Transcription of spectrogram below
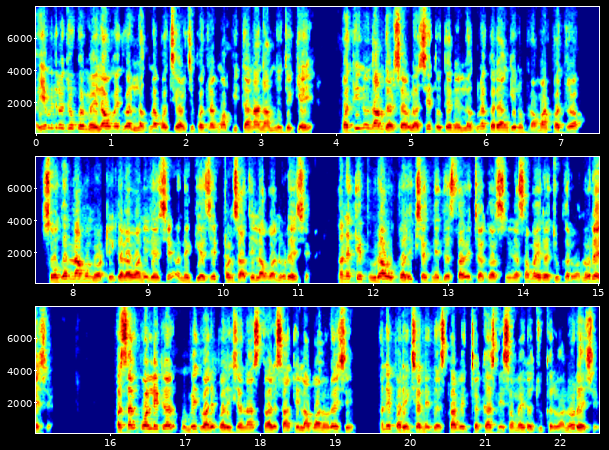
અહીંયા મિત્રો જો કોઈ મહિલા ઉમેદવાર લગ્ન પછી અરજી પત્રકમાં પિતાના નામની જગ્યાએ પતિનું નામ દર્શાવેલ હશે તો તેને લગ્ન કર્યા અંગેનું પ્રમાણપત્ર સોગંદનામું નોટરી કરાવવાની રહેશે અને ગેજેટ પણ સાથે લાવવાનું રહેશે અને તે પુરાવો પરીક્ષકને દસ્તાવેજ ચકાસણીના સમય રજૂ કરવાનો રહેશે. અસલ કોલ ઉમેદવારે પરીક્ષાના સ્તર સાથે લાવવાનો રહેશે અને પરીક્ષાની દસ્તાવેજ ચકાસણી સમય રજૂ કરવાનો રહેશે.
